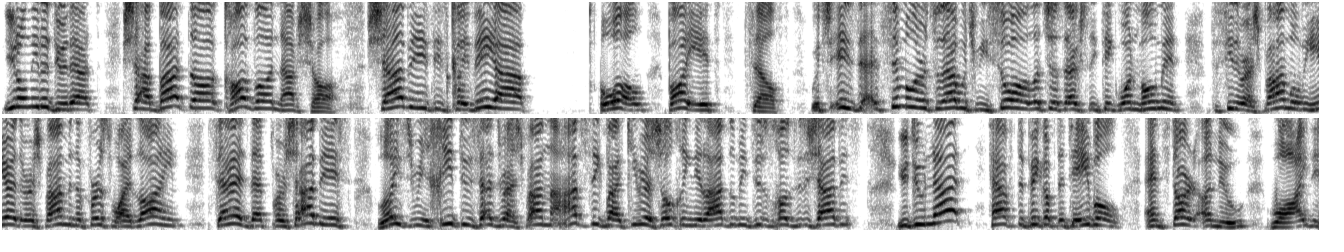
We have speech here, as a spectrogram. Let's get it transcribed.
You don't need to do that. Shabbata kava nafsha. Shabbos is Kaiveya all by itself which is similar to that which we saw. Let's just actually take one moment to see the Rashbam over here. The Rashbam in the first wide line says that for Shabbos, Lois Richitu says Rashbam. You do not have to pick up the table and start anew. Why? So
